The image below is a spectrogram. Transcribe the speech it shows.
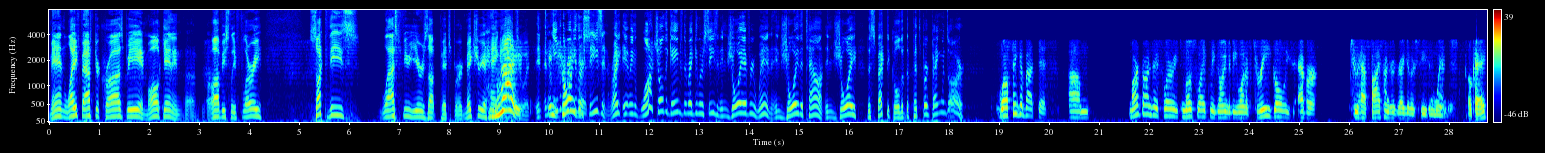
man, life after Crosby and Malkin and uh, obviously Fleury, suck these last few years up, Pittsburgh. Make sure you hang right. on to it. And, and even the regular season, right? I mean, watch all the games in the regular season. Enjoy every win. Enjoy the talent. Enjoy the spectacle that the Pittsburgh Penguins are. Well, think about this. Um, Marc Andre Fleury is most likely going to be one of three goalies ever to have 500 regular season wins. Okay,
